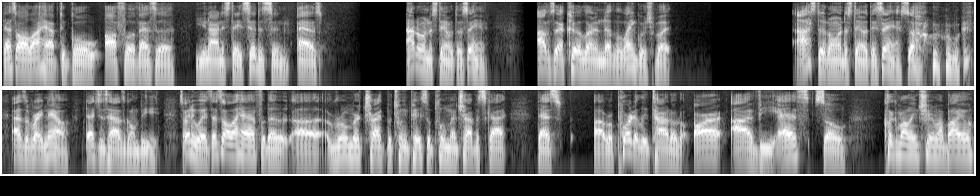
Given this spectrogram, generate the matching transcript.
that's all I have to go off of as a United States citizen as I don't understand what they're saying. Obviously I could learn another language, but I still don't understand what they're saying. So as of right now, that's just how it's gonna be. So, anyways, that's all I have for the uh, rumor track between Peso Pluma and Travis Scott. That's uh, reportedly titled RIVS. So Click my Linktree in my bio.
